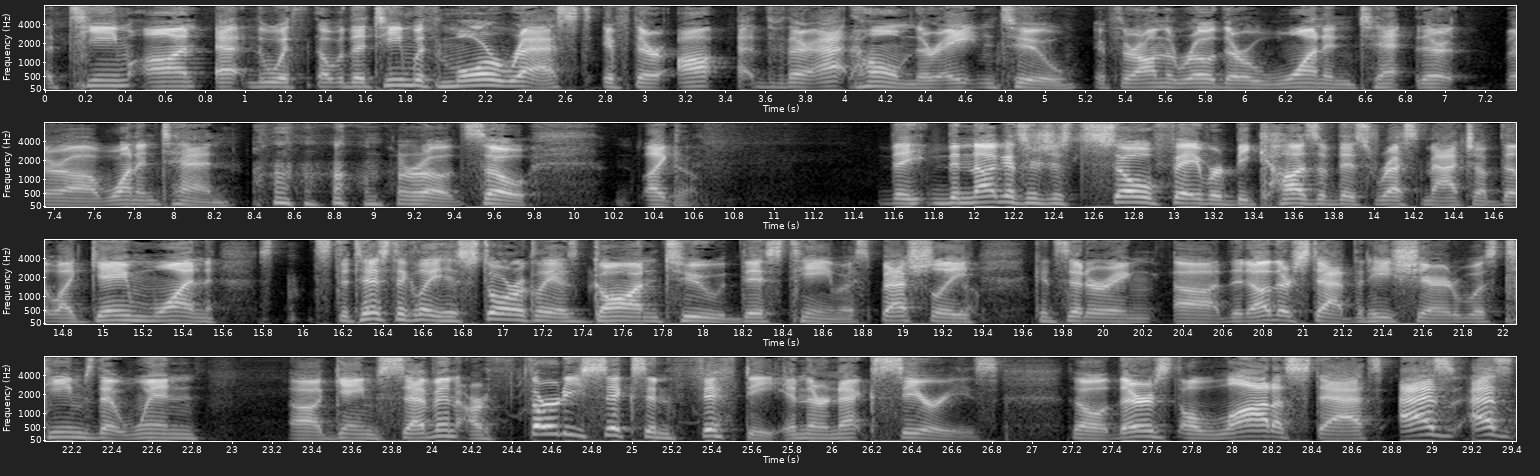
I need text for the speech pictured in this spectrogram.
A team on at, with the team with more rest. If they're on, if they're at home, they're eight and two. If they're on the road, they're one and ten. They're they're uh, one and ten on the road. So, like. Yeah. The, the Nuggets are just so favored because of this rest matchup that like game one statistically historically has gone to this team especially yeah. considering uh, the other stat that he shared was teams that win uh, game seven are 36 and 50 in their next series. So there's a lot of stats, as as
